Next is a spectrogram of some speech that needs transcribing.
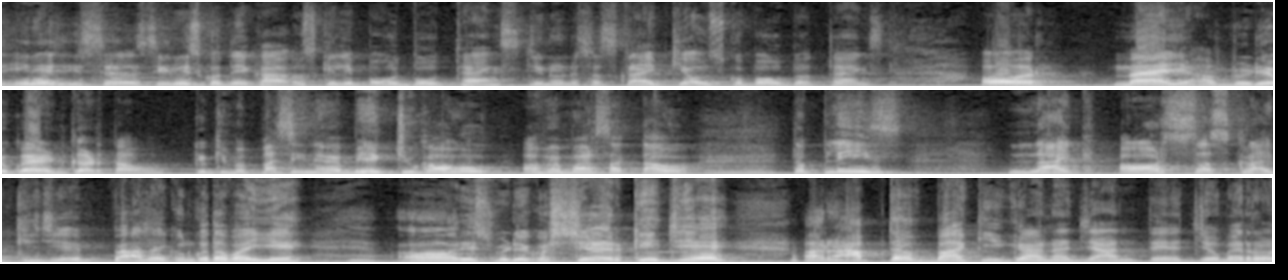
इन्हें इस सीरीज़ को देखा, उसके लिए बहुत बहुत थैंक्स जिन्होंने सब्सक्राइब किया, उसको बहुत बहुत थैंक्स और मैं यहाँ वीडियो को ऐड करता हूँ, क्योंकि मैं पसीने में भीग चुका हूँ और मैं मर सकता हूँ। तो प्लीज़ लाइक और सब्सक्राइब कीजिए बेल आइकन को दबाइए और इस वीडियो को शेयर कीजिए। और आप तो बाकी गाना जानते हैं जो मैं रो,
